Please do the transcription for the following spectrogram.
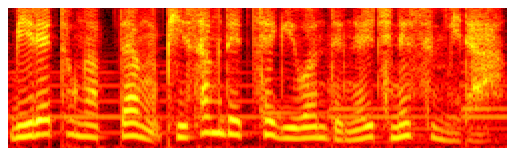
미래통합당 비상대책위원 등을 지냈습니다.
